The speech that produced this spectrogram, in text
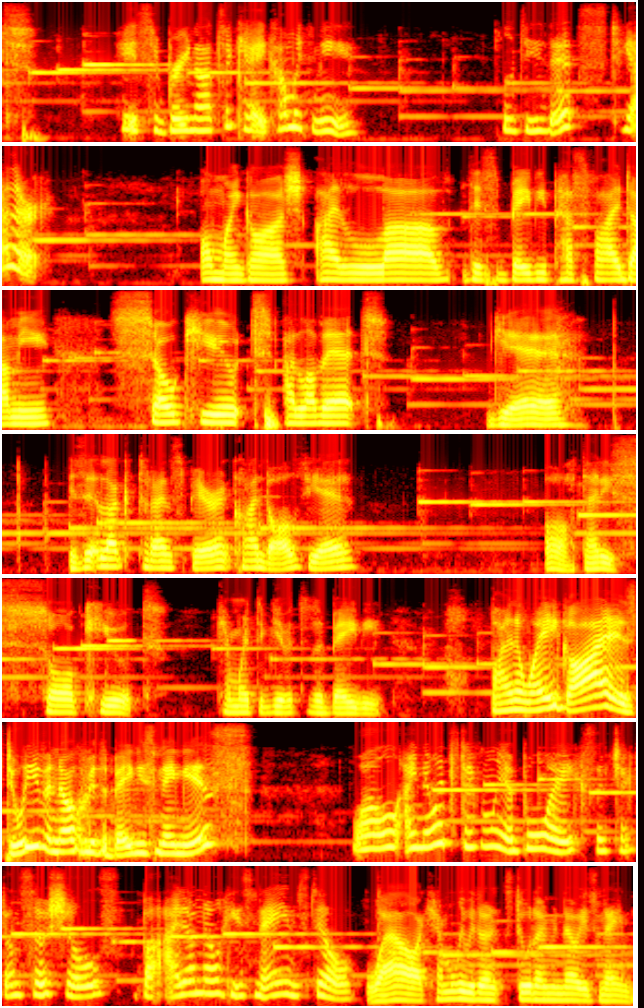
Hey, Sabrina, it's okay. Come with me. We'll do this together. Oh my gosh, I love this baby pacifier dummy. So cute. I love it. Yeah. Is it like transparent kind of? Yeah. Oh, that is so cute. Can't wait to give it to the baby. By the way, guys, do we even know who the baby's name is? Well, I know it's definitely a boy because I've checked on socials, but I don't know his name still. Wow, I can't believe we don't still don't even know his name.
